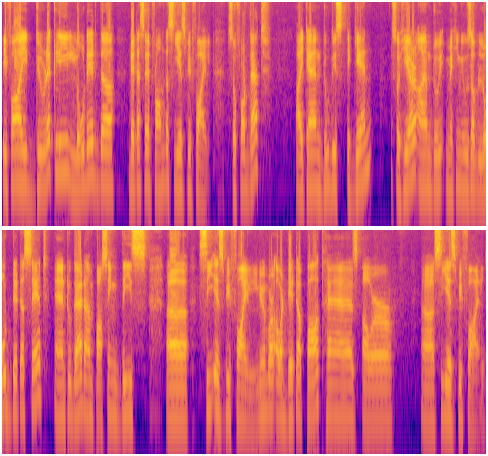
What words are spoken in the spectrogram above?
if I directly loaded the data set from the CSV file. So for that I can do this again. So here I am doing making use of load data set and to that I'm passing this uh, CSV file. Remember our data path has our uh, CSV file.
